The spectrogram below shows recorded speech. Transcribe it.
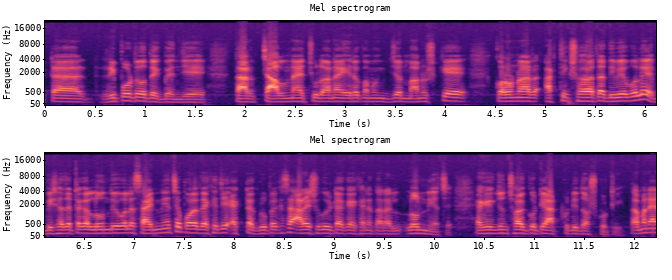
একটা রিপোর্টেও দেখবেন যে তার চাল নেয় চুলা নেয় এরকম একজন মানুষকে করোনার আর্থিক সহায়তা দিবে বলে, বিশ হাজার টাকা লোন দিবে বলে সাইন নিয়েছে, পরে দেখে যে একটা গ্রুপের কাছে আড়াইশো কোটি টাকা এখানে তারা লোন নিয়েছে। এক একজন ছয় কোটি, আট কোটি, দশ কোটি। তার মানে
